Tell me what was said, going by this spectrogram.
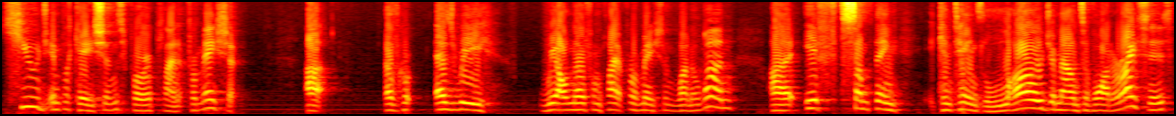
huge implications for planet formation. Uh, course, as we, we all know from Planet Formation 101, uh, if something contains large amounts of water ices,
